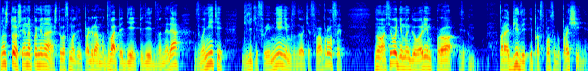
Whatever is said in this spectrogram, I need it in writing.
Ну что ж, я напоминаю, что вы смотрите программу 259-5920. Звоните, делитесь своим мнением, задавайте свои вопросы. Ну а сегодня мы говорим про, про обиды и про способы прощения.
